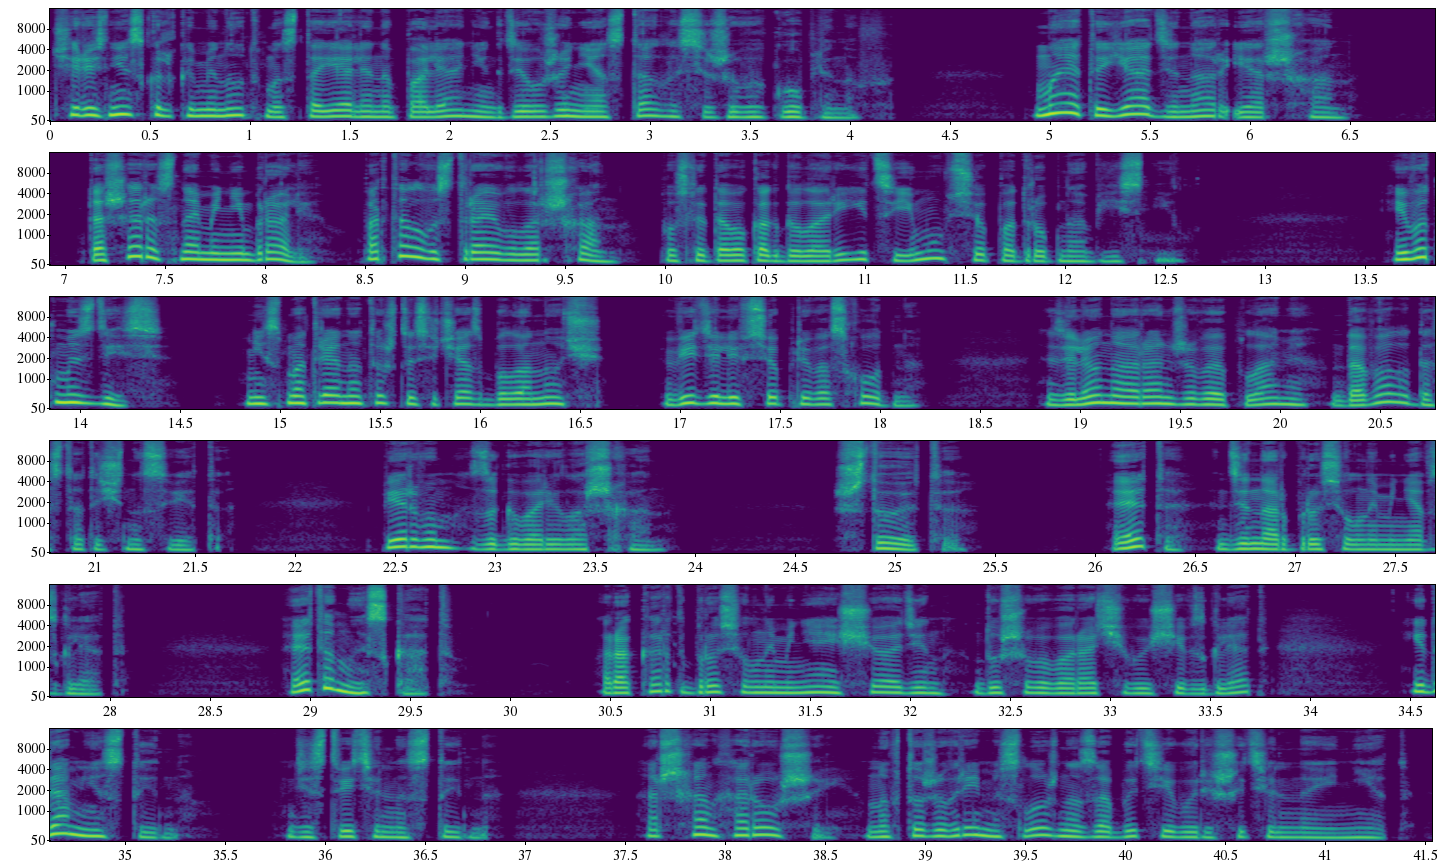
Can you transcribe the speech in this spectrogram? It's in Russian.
Через несколько минут мы стояли на поляне, где уже не осталось живых гоблинов. Мы — это я, Динар и Аршхан. Ташера с нами не брали. Портал выстраивал Аршхан, после того, как Долариец ему все подробно объяснил. И вот мы здесь. Несмотря на то, что сейчас была ночь, видели все превосходно. Зелено-оранжевое пламя давало достаточно света. Первым заговорил Аршхан. «Что это?» «Это?» — Динар бросил на меня взгляд. «Это мы, скат». Ракард бросил на меня еще один душевыворачивающий взгляд, и да, мне стыдно. Действительно стыдно. Аршхан хороший, но в то же время сложно забыть его решительное «нет».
